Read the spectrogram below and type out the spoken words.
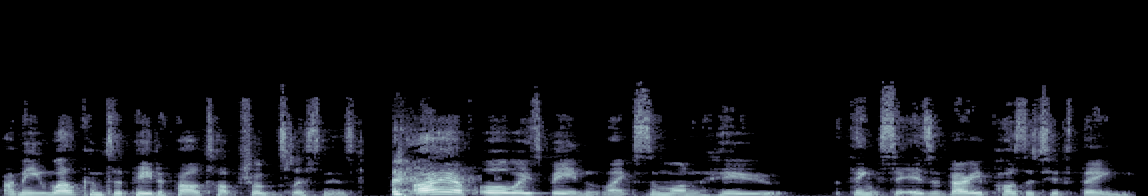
I mean, welcome to Paedophile Top Trumps listeners. I have always been like someone who thinks it is a very positive thing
